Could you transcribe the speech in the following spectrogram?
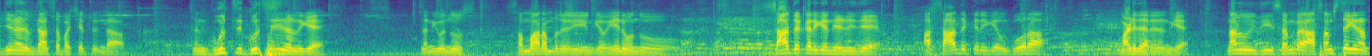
ವಿಜಯನಗರ ವಿಧಾನಸಭಾ ಕ್ಷೇತ್ರದಿಂದ ನನಗೆ ಗುರುತಿ ಗುರುತಿಸಿ ನನಗೆ ನನಗೆ ಒಂದು ಸಮಾರಂಭದಲ್ಲಿ ನನಗೆ ಏನೋ ಒಂದು ಸಾಧಕರಿಗೆ ಅಂತ ಹೇಳಿದೆ. ಆ ಸಾಧಕರಿಗೆ ಒಂದು ಘೋರ ಮಾಡಿದ್ದಾರೆ ನನಗೆ. ನಾನು ಈ ಸಂಬ, ಆ ಸಂಸ್ಥೆಗೆ ನಾನು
